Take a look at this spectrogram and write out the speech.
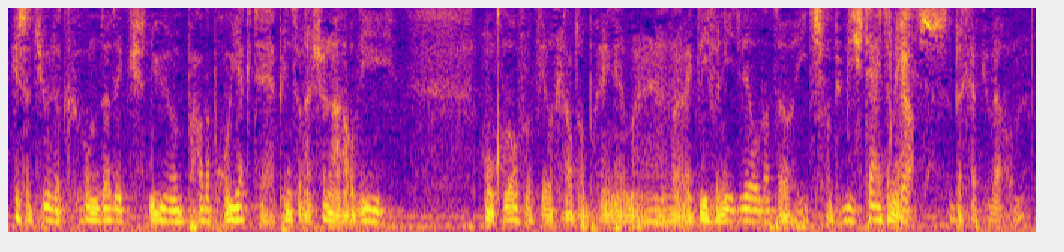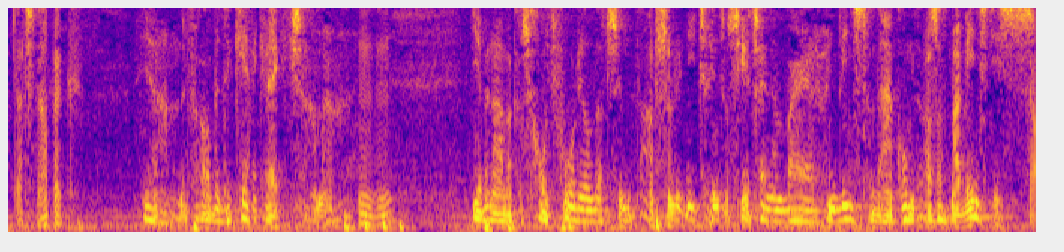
is natuurlijk omdat ik nu een bepaalde projecten heb internationaal... die ongelooflijk veel geld opbrengen... maar waar ik liever niet wil dat er iets van publiciteit omheen Ja. is. Dat begrijp je wel. Dat snap ik. Ja, vooral met de kerk werk ik samen. Die hebben namelijk als groot voordeel dat ze absoluut niet geïnteresseerd zijn in waar hun winst vandaan komt, als het maar winst is. Ja.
